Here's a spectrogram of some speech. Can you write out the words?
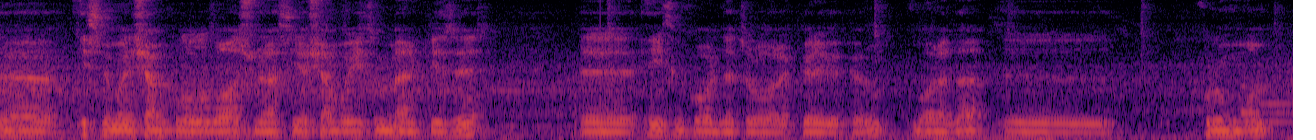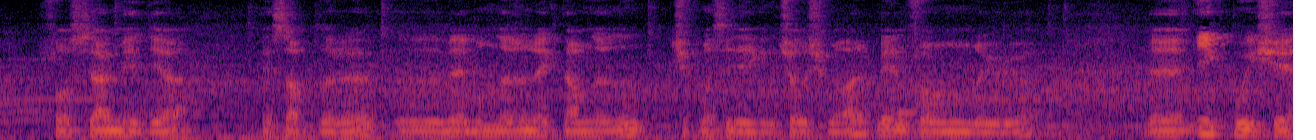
Ee, ismim Alişan Kuloğlu, Boğaziçi Üniversitesi Yaşam Boyu Eğitim Merkezi e, eğitim koordinatörü olarak görev yapıyorum. Bu arada e, kurumumun sosyal medya hesapları e, ve bunların reklamlarının çıkması ile ilgili çalışmalar benim sorumluluğumda yürüyor. E, ilk bu işe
